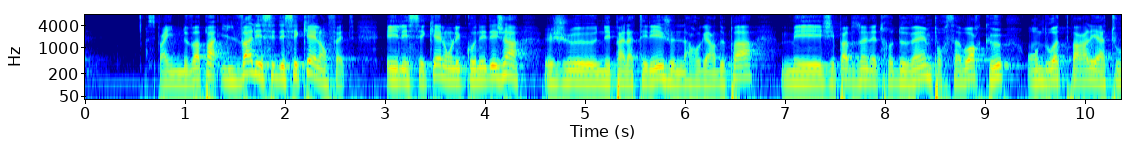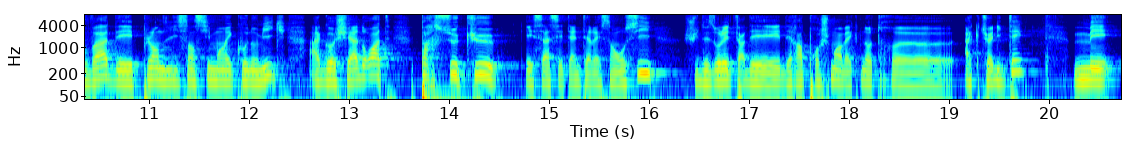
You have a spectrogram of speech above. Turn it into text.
c'est pas il ne va pas, il va laisser des séquelles en fait. Et les séquelles, on les connaît déjà. Je n'ai pas la télé, je ne la regarde pas, mais j'ai pas besoin d'être devin pour savoir que on doit te parler à tout va des plans de licenciement économique à gauche et à droite parce que et ça c'est intéressant aussi, je suis désolé de faire des, rapprochements avec notre euh, actualité, mais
